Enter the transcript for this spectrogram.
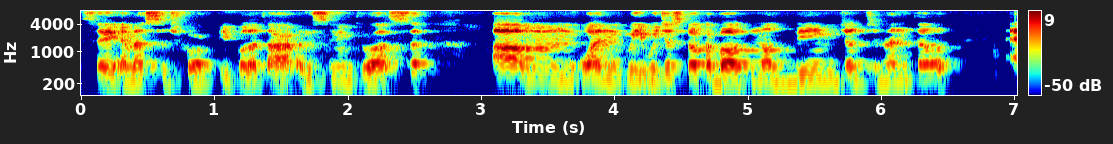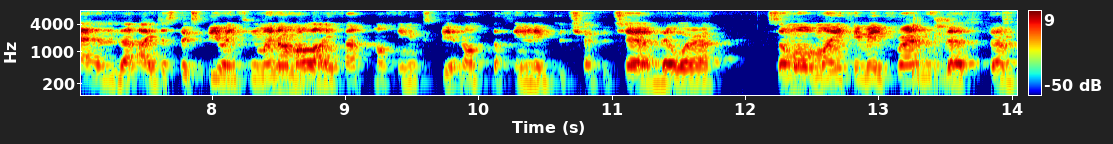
say a message for people that are listening to us, um, when we, we just talk about not being judgmental, and I just experienced in my normal life, huh, nothing exper- not nothing linked to chair to chair. There were some of my female friends that um,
